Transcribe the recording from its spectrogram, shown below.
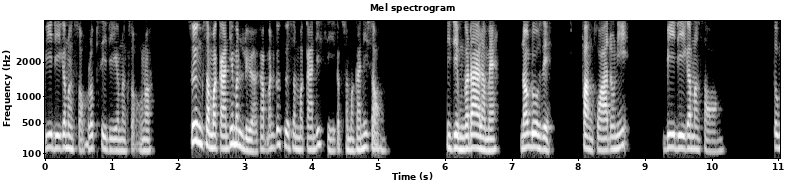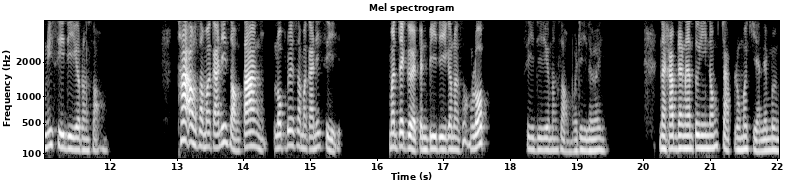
bd กำลังสองลบ cd กำลังสองเนาะซึ่งสมการที่มันเหลือครับ มันก็คือสมการที่สี่กับสมการที่สองจริงๆมันก็ได้แล้วไหมน้องดูสิ ฝั่งขวาตรงนี้ bd กำลังสอง รงนี้ cd กำลังสองถ้าเอาสมการที่สองตั้ง ลบด้วยสมการที่สี่มันจะเกิดเป็น bd กำลังสองลบ cd กำลังสองพอดีเลยนะครับ ดังนั้นตัวนี้น้องจับลงมาเขียนเลยมึง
